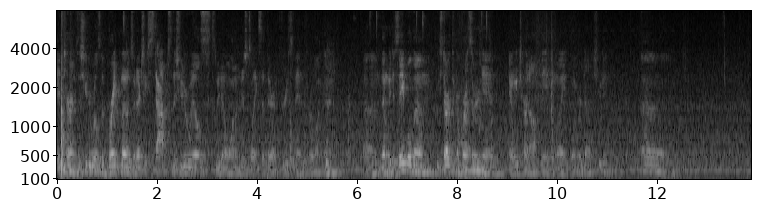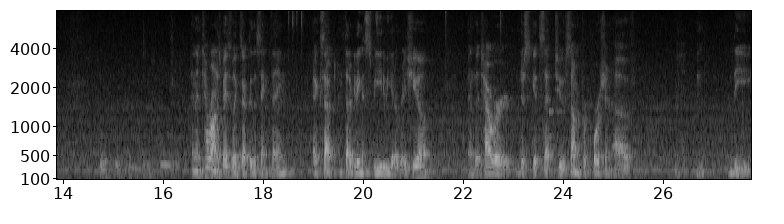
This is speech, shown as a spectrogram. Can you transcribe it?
It turns the shooter wheels to brake mode, so it actually stops the shooter wheels because we don't want them just to like sit there and free spin for a long time. Um, then we disable them, we start the compressor again, and we turn off the aiming light when we're done shooting. Um, And then tower on is basically exactly the same thing, except instead of getting a speed, we get a ratio. And the tower just gets set to some proportion of the,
